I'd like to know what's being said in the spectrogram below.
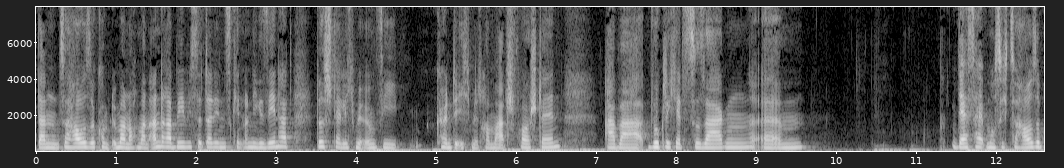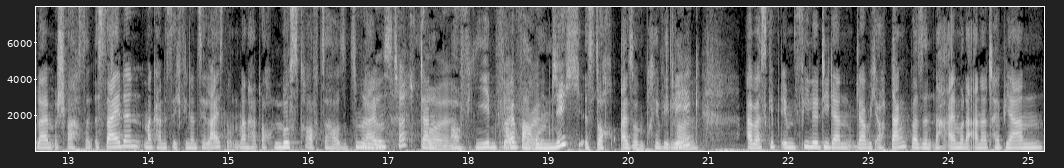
dann zu Hause kommt immer noch mal ein anderer Babysitter, den das Kind noch nie gesehen hat. Das stelle ich mir irgendwie, könnte ich mir dramatisch vorstellen. Aber wirklich jetzt zu sagen, ähm, deshalb muss ich zu Hause bleiben, ist Schwachsinn. Es sei denn, man kann es sich finanziell leisten und man hat auch Lust drauf, zu Hause zu bleiben. Lust hat, dann voll. auf jeden Go Fall. for Warum nicht? Ist doch also ein Privileg. Voll. Aber es gibt eben viele, die dann, glaube ich, auch dankbar sind, nach einem oder anderthalb Jahren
